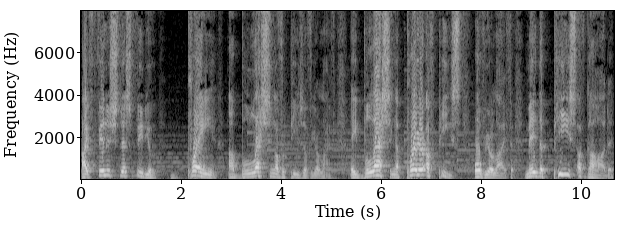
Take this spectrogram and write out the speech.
I finish this video praying a blessing of peace over your life, a blessing, a prayer of peace over your life. May the peace of God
